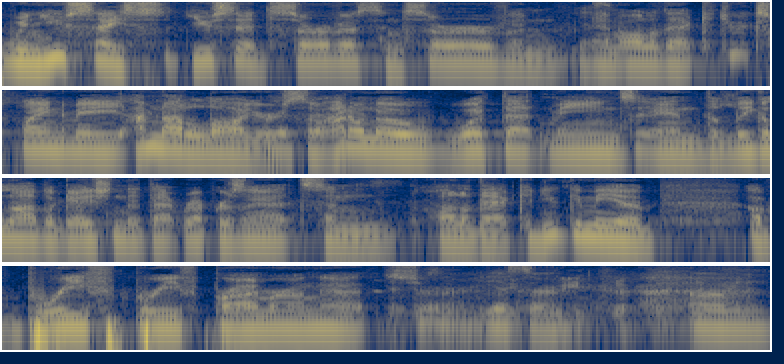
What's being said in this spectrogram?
when you say, you said service and serve and, Yes, and all of that, could you explain to me? I'm not a lawyer, Yes, so. I don't know what that means and the legal obligation that that represents and all of that. Can you give me a, a brief, brief primer on that? Sure, yes, sir. Um,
